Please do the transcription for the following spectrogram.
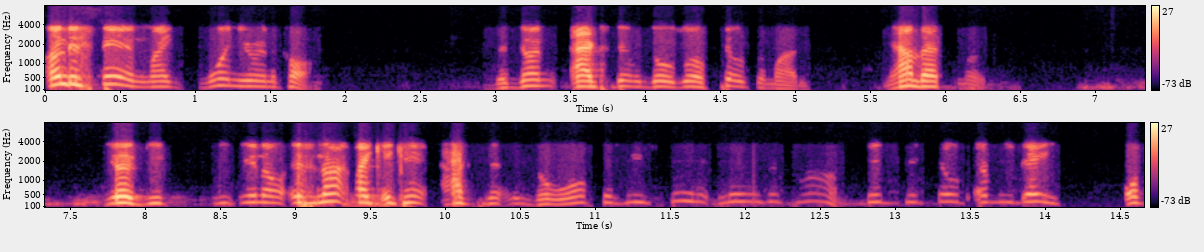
Understand, like one, you're in the car. The gun accidentally goes off, kills somebody. Now that's murder. You, you, you know, it's not like it can't accidentally go off because we've seen it millions of times. Kids get killed every day off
